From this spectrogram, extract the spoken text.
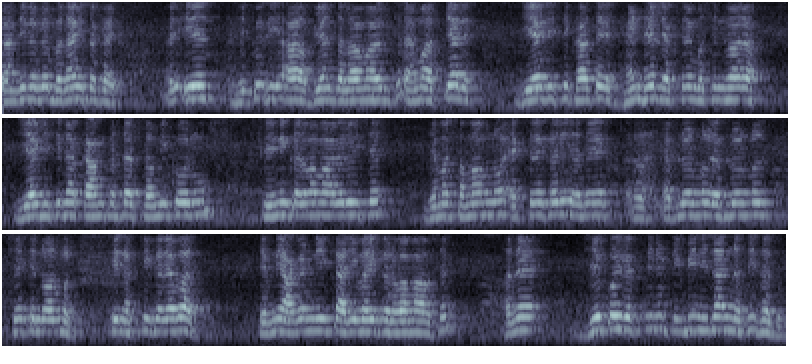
ગાંધીનગર બનાવી શકાય. એ હેતુથી આ અભિયાન ચલાવવામાં આવ્યું છે. એમાં અત્યારે જીઆઈડીસી ખાતે હેન્ડહેલ્ડ એક્સરે મશીન દ્વારા જીઆઈડીસીના કામ કરતા શ્રમિકોનું સ્ક્રીનિંગ કરવામાં આવી રહ્યું છે. જેમાં તમામનો એક્સરે કરી અને એબનોર્મલ એબનોર્મલ છે કે નોર્મલ એ નક્કી કર્યા બાદ તેમની આગળની કાર્યવાહી કરવામાં આવશે. અને જે કોઈ વ્યક્તિનું ટીબી નિદાન નથી થતું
